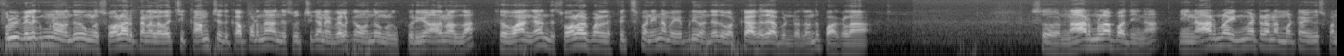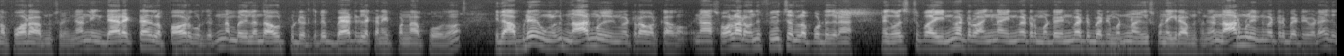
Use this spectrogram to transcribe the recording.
ஃபுல் விளக்கம் நான் வந்து உங்களுக்கு சோலார் பேனலை வச்சு காமிச்சதுக்கப்புறம் தான் அந்த சுவிட்சுக்கான விளக்கம் வந்து உங்களுக்கு புரியும். அதனால தான் ஸோ வாங்க அந்த சோலார் பேனலை ஃபிக்ஸ் பண்ணி நம்ம எப்படி வந்து அது ஒர்க் ஆகுது அப்படின்றத வந்து பார்க்கலாம். ஸோ நார்மலாக பார்த்தீங்கன்னா நீங்கள் நார்மலாக இன்வெர்ட்டராக நான் மட்டும் யூஸ் பண்ண போகிறேன் அப்படின்னு சொன்னீங்கன்னா நீங்கள் டேரெக்டாக இதில் பவர் கொடுத்துட்டு நம்ம இதுலேருந்து அவுட்புட் எடுத்துகிட்டு பேட்டரியில் கனெக்ட் பண்ணால் போதும். இது அப்படியே உங்களுக்கு நார்மல் இன்வெர்ட்டராக ஒர்க் ஆகும். நான் சோலார் வந்து ஃபியூச்சரில் போட்டுக்கிறேன். எனக்கு ஃபஸ்ட்டு இப்போ இன்வெர்ட்டர் வாங்கி நான் இன்வெர்ட்டர் மட்டும் இன்வெர்ட்டர் பேட்டரி மட்டும் நான் யூஸ் பண்ணிக்கிறேன் அப்படின்னு சொன்னீங்கன்னா நார்மல் இன்வெர்ட்டர் பேட்டரி விட இது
